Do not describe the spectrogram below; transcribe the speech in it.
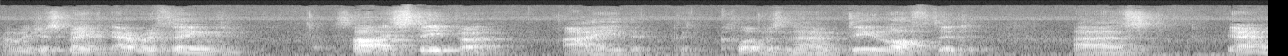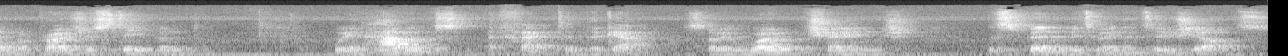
and we just make everything slightly steeper, i.e. The, the club is now de-lofted as the angle of approach is steepened, we haven't affected the gap, so we won't change the spin between the two shots.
